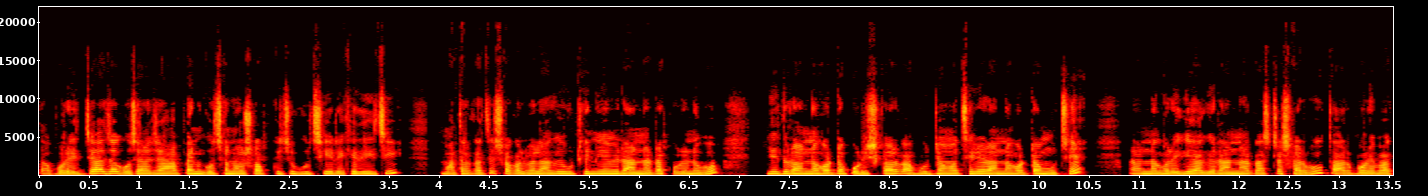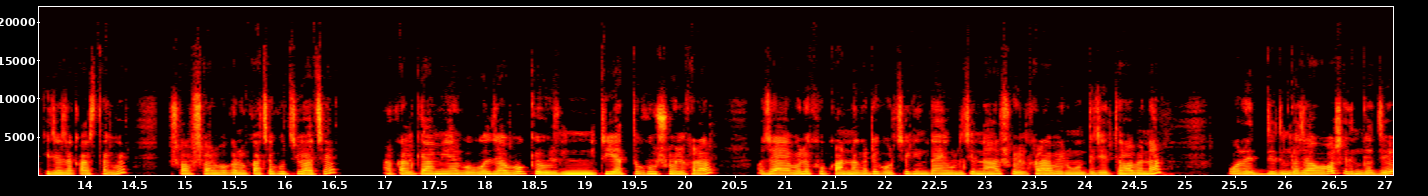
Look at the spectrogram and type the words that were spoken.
তারপরে যা যা গোছানো জামা প্যান্ট গোছানো, সব কিছু গুছিয়ে রেখে দিয়েছি। মাথার কাছে সকালবেলা আগে উঠে নিয়ে আমি রান্নাটা করে নেব। যেহেতু রান্নাঘরটা পরিষ্কার, কাপড় জামা ছেড়ে রান্নাঘরটা মুছে রান্নাঘরে গিয়ে আগে রান্নার কাজটা সারবো, তারপরে বাকি যা যা কাজ থাকবে সব সারবো কারণ কাচাকুচিও আছে। আর কালকে আমি আর গুগল যাব, কেউ টিয়ার তো খুব শরীর খারাপ, ও যায় বলে খুব কান্নাকাটি করছে, কিন্তু আমি বলেছি, না, শরীর খারাপ, এর মধ্যে যেতে হবে না। পরের যেদিনকে যাব বাবা, সেদিনকে যেও,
